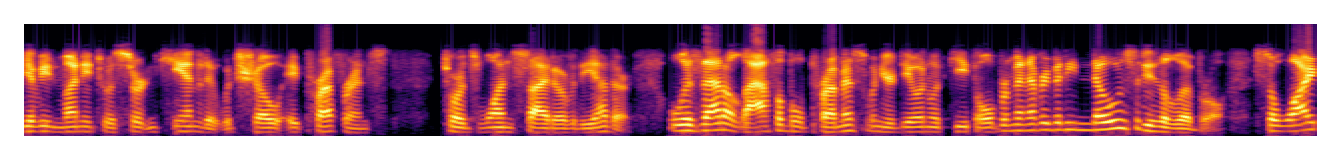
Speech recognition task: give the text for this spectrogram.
giving money to a certain candidate would show a preference towards one side over the other. Well, is that a laughable premise when you're dealing with Keith Olbermann? Everybody knows that he's a liberal. So why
